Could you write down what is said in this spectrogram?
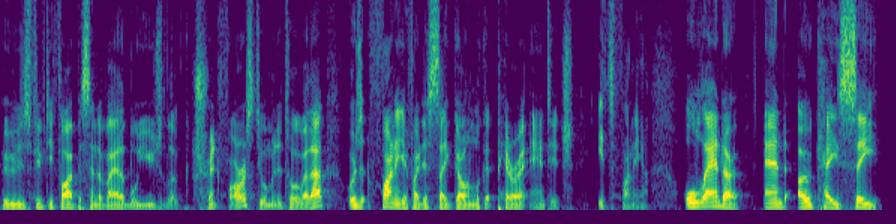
who's 55% available. Usually, like Trent Forrest. Do you want me to talk about that, or is it funny if I just say go and look at Pero Antic? It's funnier. Orlando and OKC.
